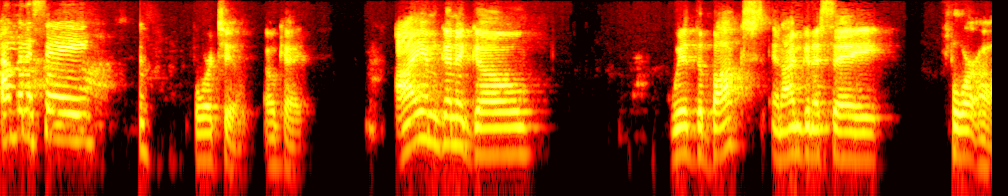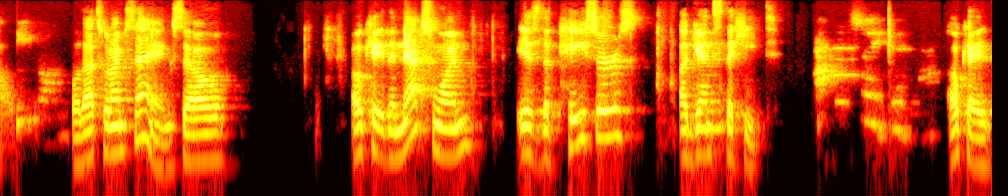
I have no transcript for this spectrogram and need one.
I'm going to say 4 2. Okay. I am going to go with the Bucks and I'm going to say 4 0. Well, that's what I'm saying. So, okay, the next one is the Pacers against the Heat. Okay,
